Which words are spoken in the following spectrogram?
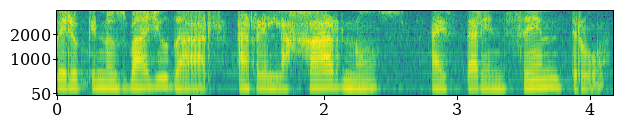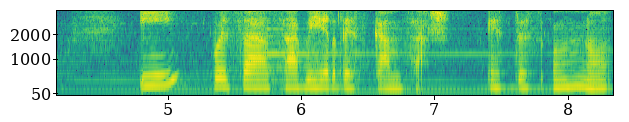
pero que nos va a ayudar a relajarnos, a estar en centro y pues a saber descansar. Este es uno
